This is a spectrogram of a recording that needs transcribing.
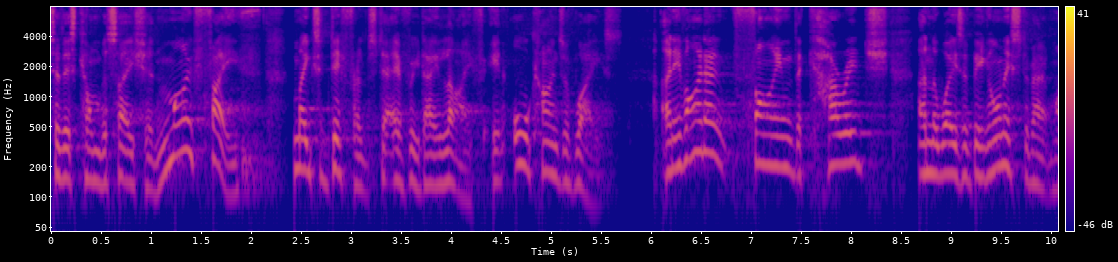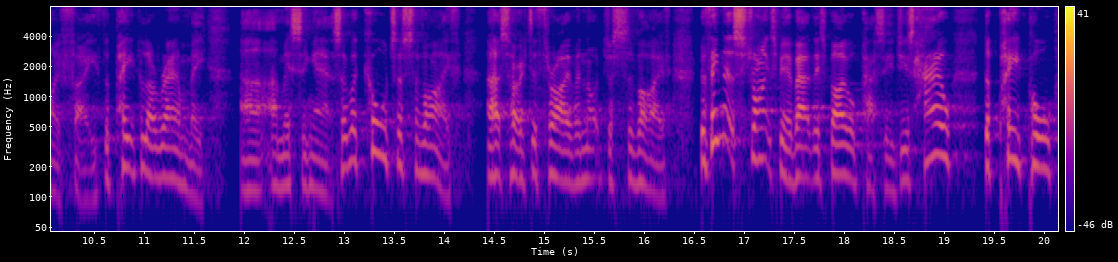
to this conversation. My faith makes a difference to everyday life in all kinds of ways. And if I don't find the courage and the ways of being honest about my faith, the people around me uh, are missing out. So we're called to survive, uh, sorry, to thrive and not just survive. The thing that strikes me about this Bible passage is how the people,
